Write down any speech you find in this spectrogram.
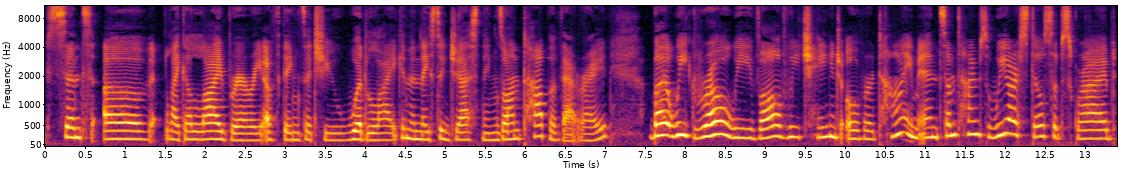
sense of like a library of things that you would like and then they suggest things on top of that, right? But we grow, we evolve, we change over time and sometimes we are still subscribed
